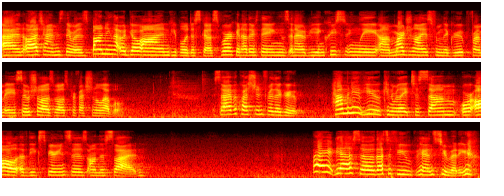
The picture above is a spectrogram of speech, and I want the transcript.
And a lot of times there was bonding that would go on, people would discuss work and other things, and I would be increasingly um, marginalized from the group from a social as well as professional level. So I have a question for the group. How many of you can relate to some or all of the experiences on this slide? All right, yeah, so that's a few hands too many.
